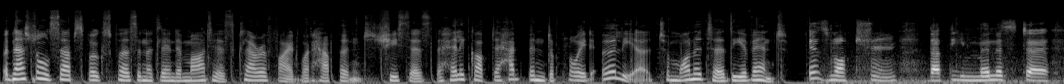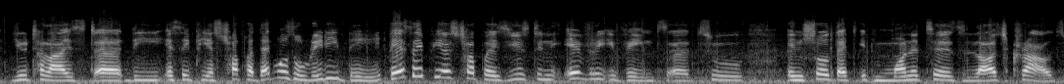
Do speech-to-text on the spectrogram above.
But National SAP spokesperson Athlenda Mathe has clarified what happened. She says the helicopter had been deployed earlier to monitor the event. It's not true that the minister utilized uh, the SAPS chopper. That was already there. The SAPS chopper is used in every event uh, to ensure that it monitors large crowds.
